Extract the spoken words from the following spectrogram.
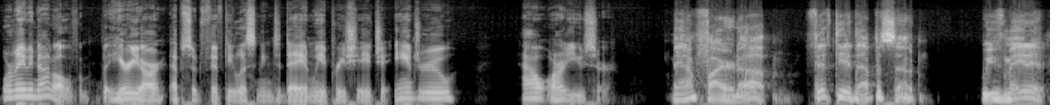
or maybe not all of them. But here you are, episode 50, listening today, and we appreciate you. Andrew, how are you, sir? Man, I'm fired up. 50th episode. We've made it.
